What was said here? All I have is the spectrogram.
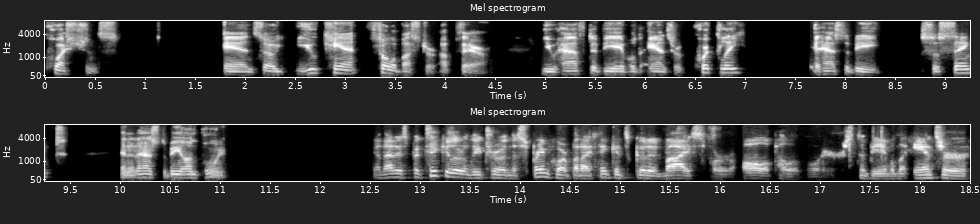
questions. And so you can't filibuster up there. You have to be able to answer quickly. It has to be succinct and it has to be on point. Yeah, that is particularly true in the Supreme Court, but I think it's good advice for all appellate lawyers to be able to answer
